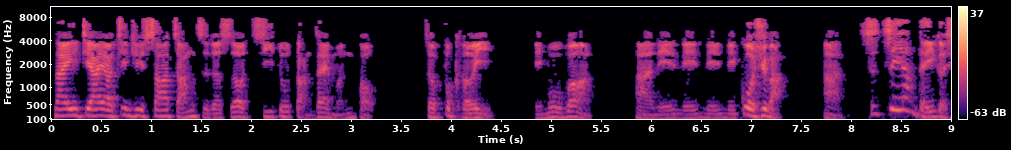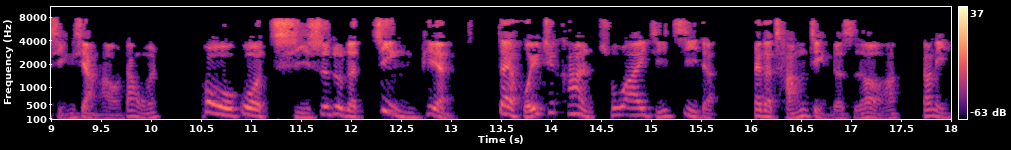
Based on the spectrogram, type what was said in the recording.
那一家要进去杀长子的时候，基督挡在门口，说不可以，你 move on 啊，你你你你过去吧啊，是这样的一个形象啊。当我们透过启示录的镜片再回去看出埃及记的那个场景的时候啊，当你。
